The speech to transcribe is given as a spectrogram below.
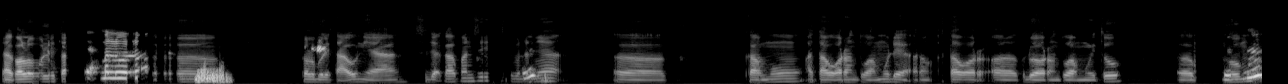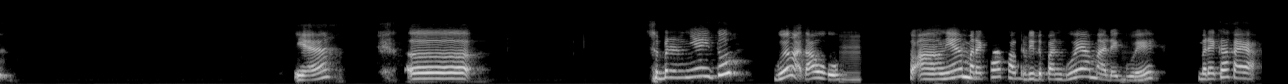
nah kalau boleh tahu ya, melulu. Uh, kalau boleh tahu nih ya sejak kapan sih sebenarnya uh, kamu atau orang tuamu deh orang atau or, uh, kedua orang tuamu itu uh, belum mm -hmm. ya uh, sebenarnya itu gue nggak tahu hmm. soalnya mereka kalau di depan gue sama adek gue hmm. mereka kayak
